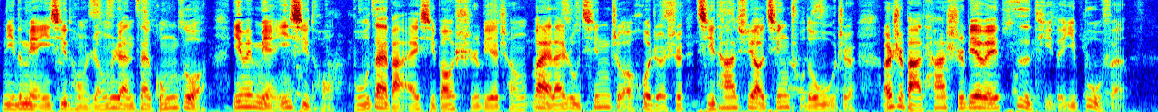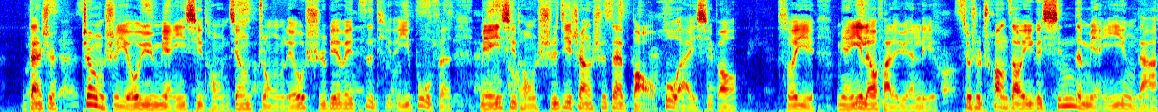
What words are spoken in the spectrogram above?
你的免疫系统仍然在工作，因为免疫系统不再把癌细胞识别成外来入侵者或者是其他需要清除的物质，而是把它识别为自体的一部分。但是，正是由于免疫系统将肿瘤识别为自体的一部分，免疫系统实际上是在保护癌细胞。所以，免疫疗法的原理就是创造一个新的免疫应答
